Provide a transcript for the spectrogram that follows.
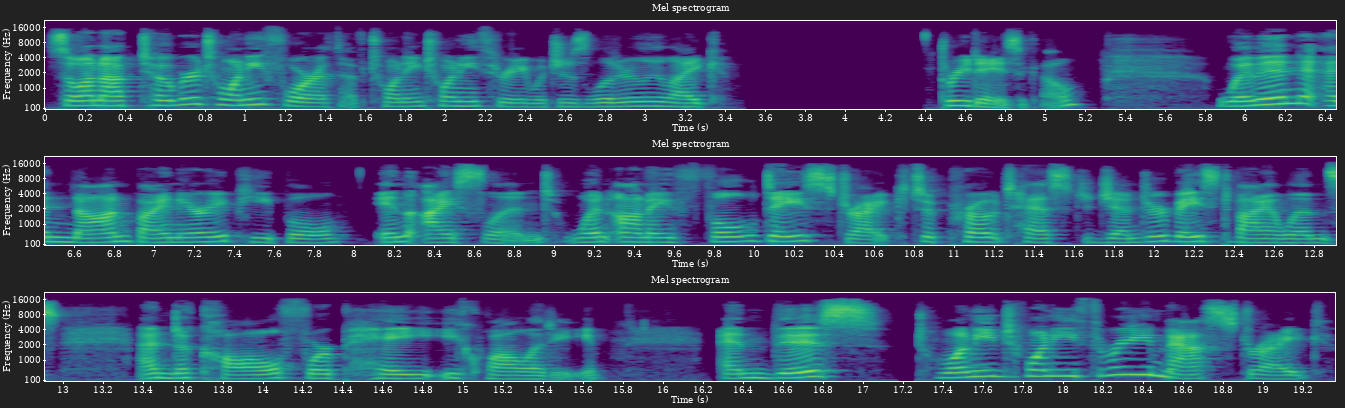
So, on October 24th of 2023, which is literally like three days ago, Women and non binary people in Iceland went on a full day strike to protest gender based violence and to call for pay equality. And this 2023 mass strike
